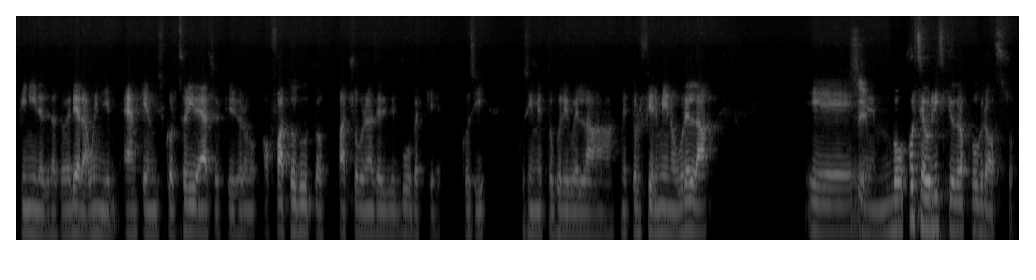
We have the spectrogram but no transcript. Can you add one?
finire della sua carriera, quindi è anche un discorso diverso, perché dicevo, ho fatto tutto, faccio pure una serie TV perché così, così metto pure quella, metto il firmino pure là. E, sì. boh, forse è un rischio troppo grosso,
